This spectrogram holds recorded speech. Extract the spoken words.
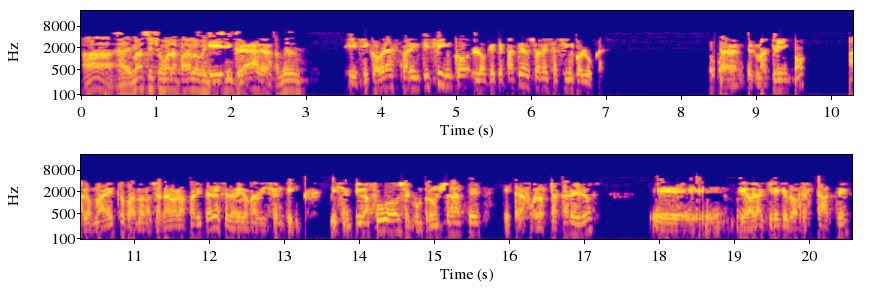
Ah, además ellos van a pagar los 25. Y, claro. También... Y si cobras 45, lo que te patean son esas 5 lucas. El macrismo, a los maestros, cuando nos sacaron la paritaria, se la dieron a Vicentín. Vicentín la fugó, se compró un yate, extrajo a los chacareros eh, y ahora quiere que lo rescate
